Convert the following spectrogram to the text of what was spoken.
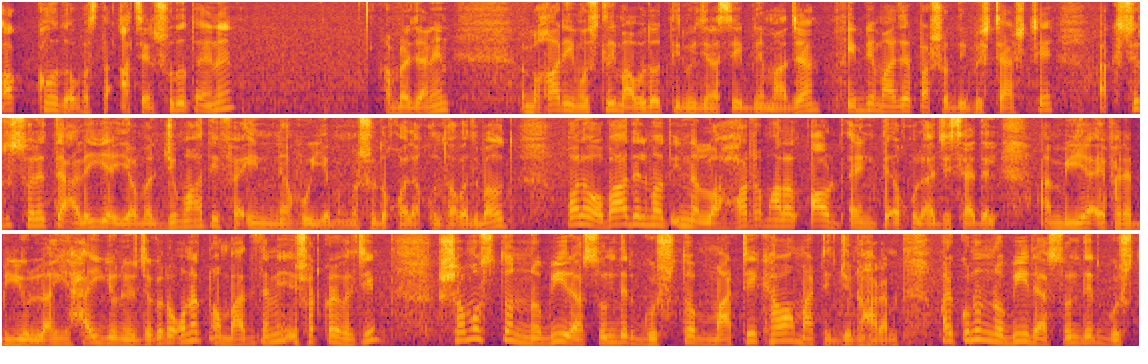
অক্ষত অবস্থা আছেন। শুধু তাই নয় আপনারা জানেন, বখারি, মুসলিম আবুদ তিরমিজি নাসি ইবনে মাজা ইবনে মাজার পাঁচশো দুই পৃষ্ঠে আসছে, আকসির সলেতে আলাইয়া ইয়ামাল জুমাতি ফা ইন্নাহু ইয়ামুন মাসুদ কলা কুলতু আবাদ মাউদ কলা ওবাদ মাউদ ইন্নাল্লাহ হরম আলাল আউদ এং তাকুল আজসাদাল আম্বিয়া ইফারা বিউল্লাহি হাইয়ুন ইউজাকুর অনেক লম্বা হাদিস আমি শর্ট করে ফেলছি। সমস্ত নবী রাসূলদের গুস্ত মাটি খাওয়া মাটির জন্য হারাম। মানে কোনো নবী রাসুলদের গুস্ত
